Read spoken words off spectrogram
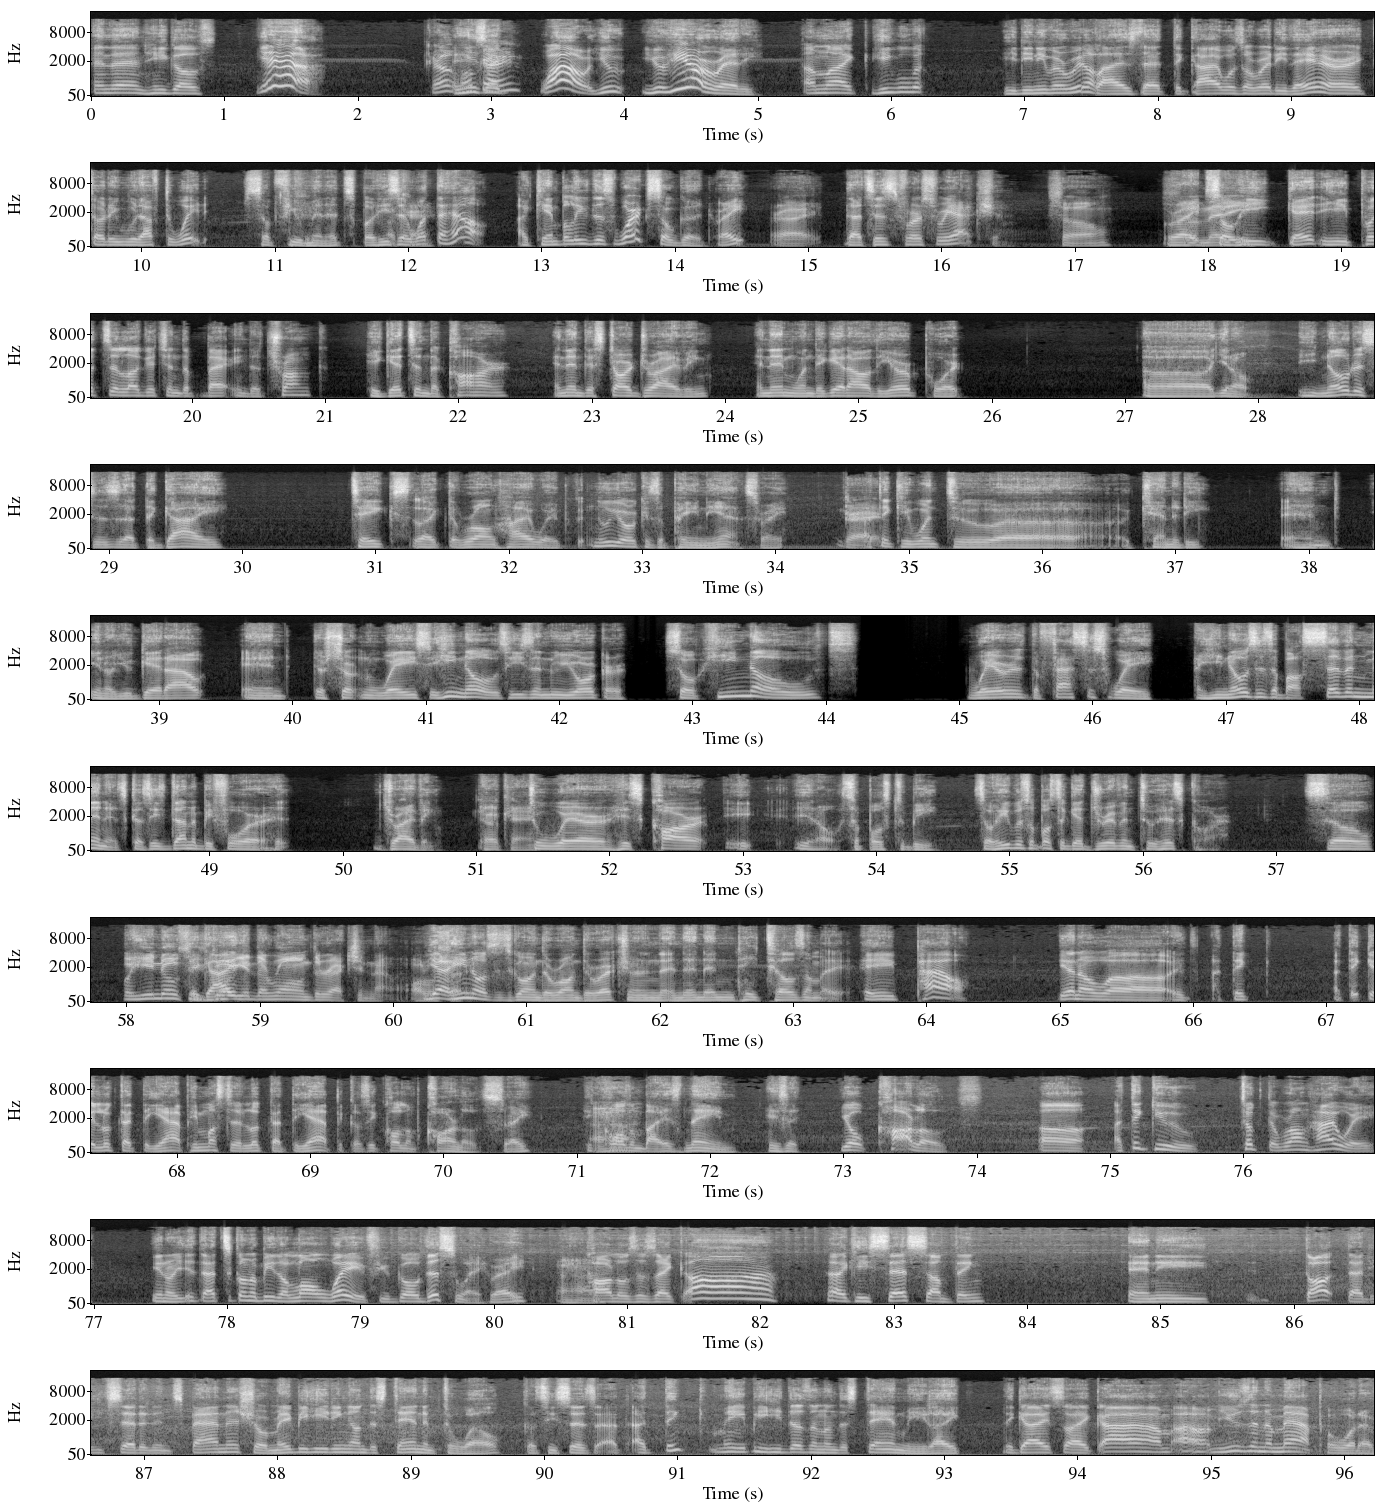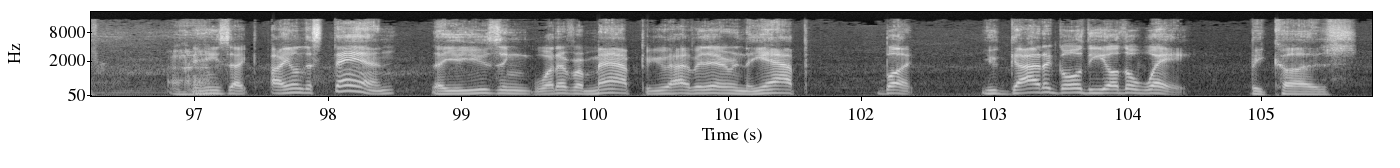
And then he goes, "Yeah." Oh, And he's okay. like, "Wow, you you're here already." I'm like, he will. He didn't even realize that the guy was already there. He thought he would have to wait a few minutes, but he said, "What the hell? I can't believe this works so good." Right? right. That's his first reaction. So Right. then So he get he puts the luggage in the back in the trunk. He gets in the car, and then they start driving. And then when they get out of the airport, uh, you know, he notices that the guy takes like the wrong highway. New York is a pain in the ass, right? right. I think he went to uh, Kennedy, and you know, you get out, and there's certain ways. He knows he's a New Yorker, so he knows where is the fastest way. He knows it's about seven minutes because he's done it before driving okay. to where his car, you know, supposed to be. So he was supposed to get driven to his car. So But he knows the he's guy- going in the wrong direction now. all yeah, he knows it's going the wrong direction, and then then he tells him, "Hey, pal, you know, uh, I think, I think he looked at the app. He must have looked at the app because he called him Carlos, right? He Uh-huh. called him by his name. He said, "Yo, Carlos, uh, I think you took the wrong highway. You know, that's going to be the long way if you go this way, right?" Uh-huh. Carlos is like, "Ah," like he says something, and he thought that he said it in Spanish, or maybe he didn't understand him too well because he says, I, I think maybe he doesn't understand me. Like the guy's like, ah, I'm, I'm using a map or whatever. And he's like, I understand that you're using whatever map you have there in the app, but you got to go the other way because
